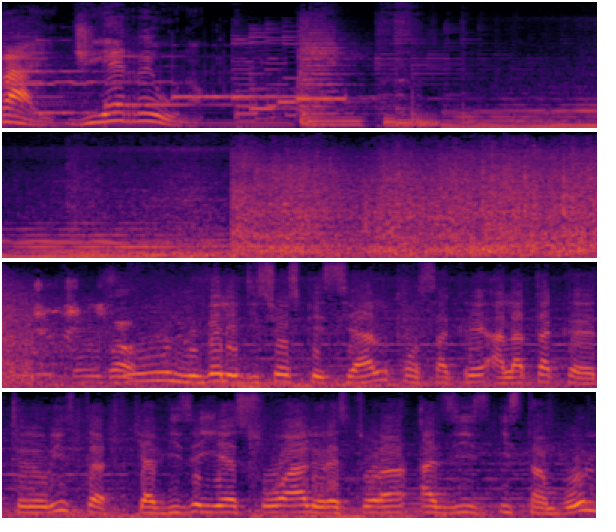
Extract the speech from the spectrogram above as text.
RAI GR1 Une nouvelle édition spéciale consacrée à l'attaque terroriste qui a visé hier soir le restaurant Aziz Istanbul.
